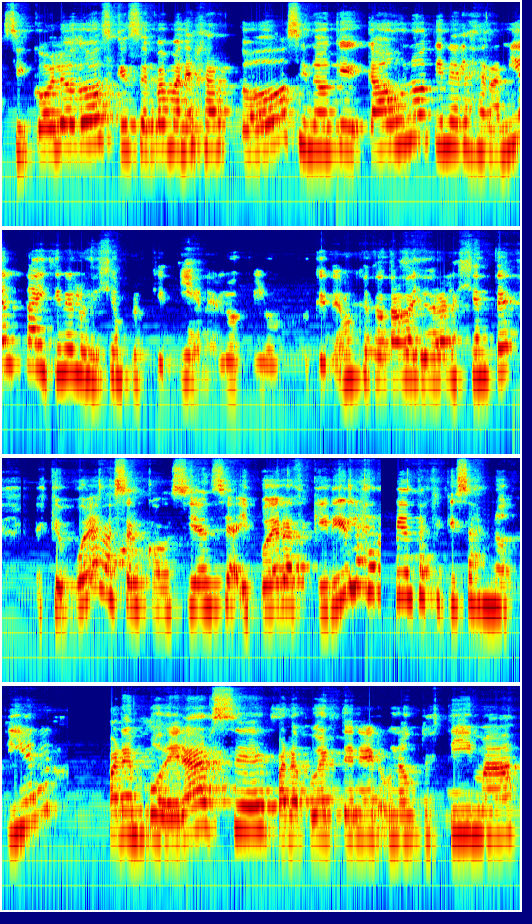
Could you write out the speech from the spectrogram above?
psicólogos que sepa manejar todo, sino que cada uno tiene las herramientas y tiene los ejemplos que tiene. Lo, lo que tenemos que tratar de ayudar a la gente es que puedan hacer conciencia y poder adquirir las herramientas que quizás no tienen para empoderarse, para poder tener una autoestima,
